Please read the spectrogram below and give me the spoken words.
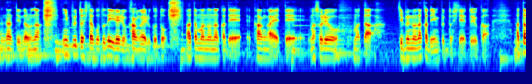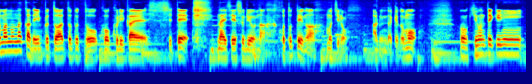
何て言うんだろうな。インプットしたことでいろいろ考えること。頭の中で考えて、まあ、それをまた自分の中でインプットしてというか頭の中でインプットアウトプットをこう繰り返して内省するようなことっていうのはもちろんあるんだけども基本的に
